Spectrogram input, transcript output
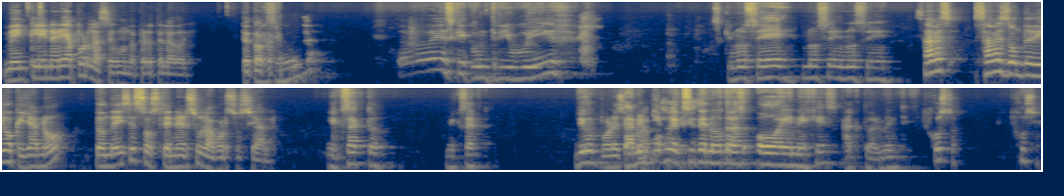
Me inclinaría por la segunda, pero te la doy. Te ¿La toca. segunda? Ay, es que contribuir. Es que no sé, no sé, no sé. ¿Sabes, ¿Sabes dónde digo que ya no? Donde dice sostener su labor social. Exacto, exacto. Digo, Por eso también por eso existen otras ONGs actualmente. Justo, justo.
